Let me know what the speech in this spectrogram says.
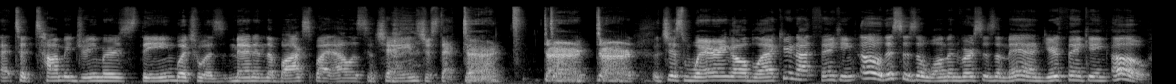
Uh, to Tommy Dreamer's theme, which was "Man in the Box" by Alice in Chains, just that dun dun dun, just wearing all black, you're not thinking, "Oh, this is a woman versus a man." You're thinking, "Oh,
